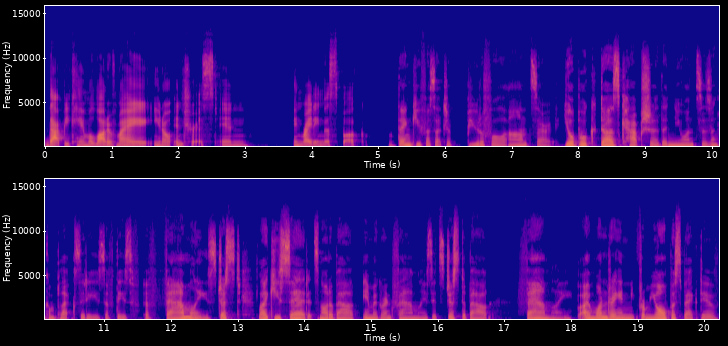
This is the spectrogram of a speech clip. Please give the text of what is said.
that became a lot of my you know interest in in writing this book. Thank you for such a beautiful answer. Your book does capture the nuances and complexities of these of families. Just like you said, it's not about immigrant families, it's just about family. I'm wondering, in, from your perspective,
